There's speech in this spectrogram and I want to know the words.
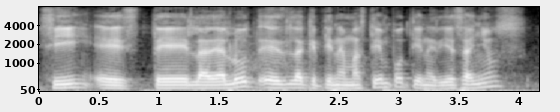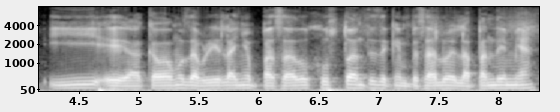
Sí, este, la de Alud es la que tiene más tiempo, tiene 10 años y eh, acabamos de abrir el año pasado, justo antes de que empezara lo de la pandemia,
